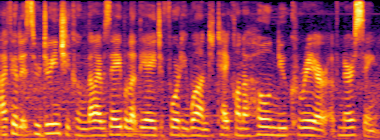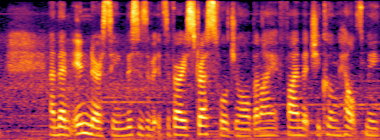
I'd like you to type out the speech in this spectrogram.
I feel it's through doing Qigong that I was able at the age of 41 to take on a whole new career of nursing. And then in nursing, this is a, it's a very stressful job, and I find that Qigong helps me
